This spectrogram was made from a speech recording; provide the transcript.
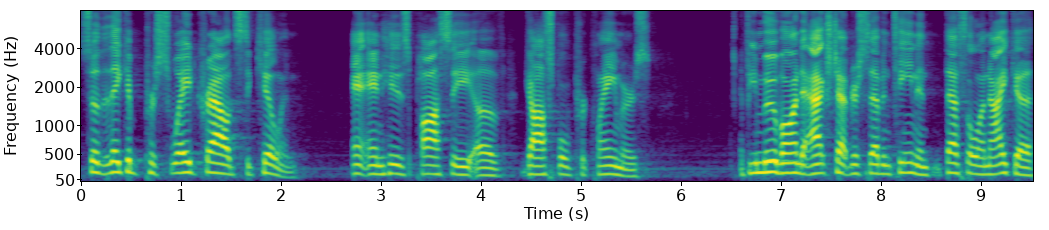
so that they could persuade crowds to kill him and, and his posse of gospel proclaimers. If you move on to Acts chapter 17 in Thessalonica,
